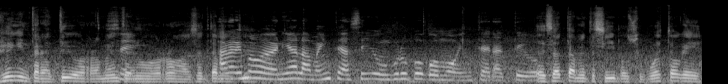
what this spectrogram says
bien interactivo realmente Nube Roja, exactamente. Ahora mismo me venía a la mente así un grupo como interactivo. Exactamente, sí, por supuesto que,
